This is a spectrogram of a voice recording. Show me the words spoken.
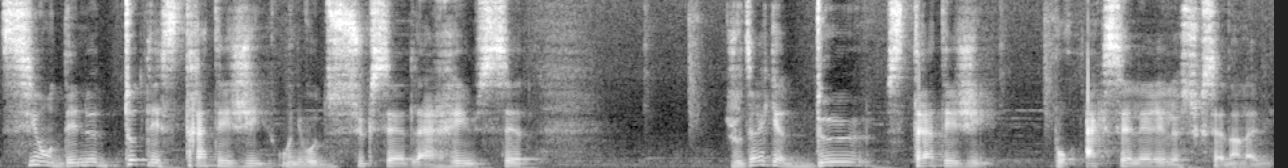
si on dénude toutes les stratégies au niveau du succès, de la réussite, je vous dirais qu'il y a deux stratégies pour accélérer le succès dans la vie.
